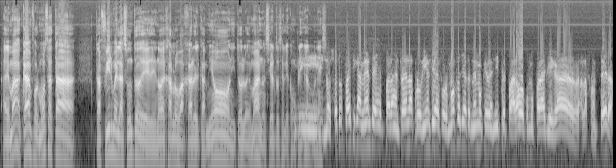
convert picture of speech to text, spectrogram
además acá en Formosa está está firme el asunto de, de no dejarlos bajar del camión y todo lo demás, ¿no es cierto? Se le complica y con eso. nosotros prácticamente para entrar en la provincia de Formosa ya tenemos que venir preparados como para llegar a la frontera,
